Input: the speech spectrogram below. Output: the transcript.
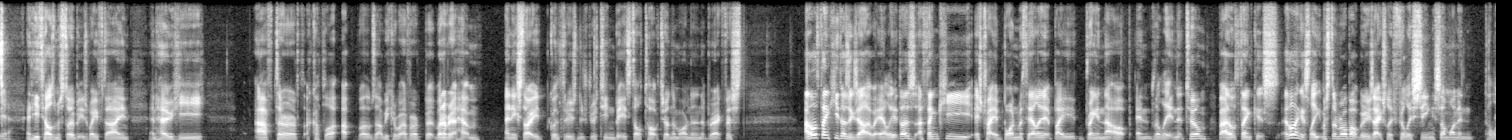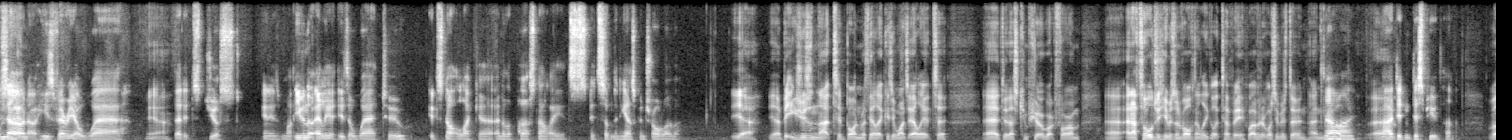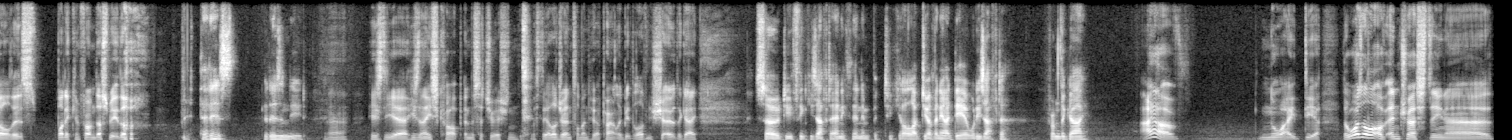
Yeah. and he tells him a story about his wife dying and how he, after a couple of, uh, well, was it a week or whatever, but whenever it hit him, and he started going through his routine, but he'd still talk to her in the morning and at breakfast. I don't think he does exactly what Elliot does. I think he is trying to bond with Elliot by bringing that up and relating it to him. But I don't think it's I don't think it's like Mr. Robot where he's actually fully seeing someone and hallucinating. no, no, he's very aware Yeah. that it's just in his mind. Even though Elliot is aware too, it's not like a, another personality. It's it's something he has control over. Yeah, yeah, but he's using that to bond with Elliot because he wants Elliot to uh, do this computer work for him. Uh, and I told you he was involved in illegal activity, whatever it was he was doing. And No, I Uh, I didn't dispute that. well, it's bloody confirmed this week though. That is, it is indeed. yeah, he's the uh, he's the nice cop in the situation with the other gentleman who apparently beat the living shit out of the guy. So, do you think he's after anything in particular? Like, do you have any idea what he's after from the guy? I have no idea. There was a lot of interesting. Uh...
